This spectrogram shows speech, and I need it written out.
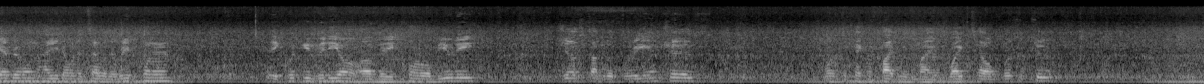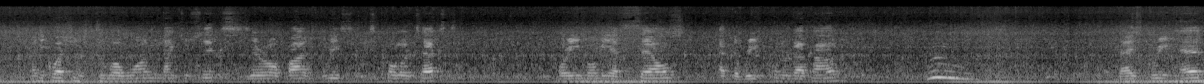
everyone, how you doing? It's Ed with the Reef Corner. A quickie video of a Coral Beauty, just under 3 inches. Wants to take a fight with my whitetail Tooth. Any questions? 201-926-0536, call or text. Or email me at sales at thereefcorner.com. Woo! Nice green head.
